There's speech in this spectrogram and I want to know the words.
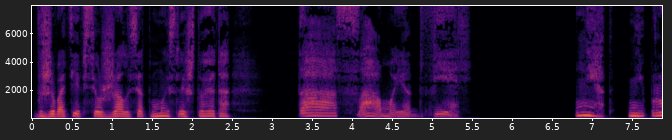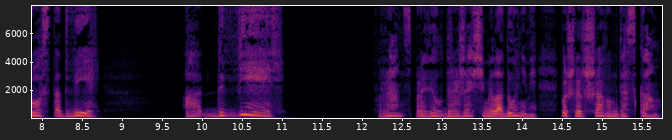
В животе все сжалось от мысли, что это та самая дверь. Нет, не просто дверь, а дверь. Франц провел дрожащими ладонями по шершавым доскам.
